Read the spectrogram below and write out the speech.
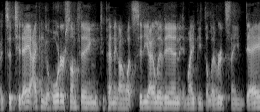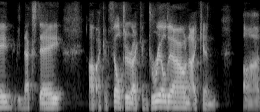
right? So today I can go order something depending on what city I live in. It might be delivered same day, maybe next day. Um, I can filter, I can drill down, I can uh,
